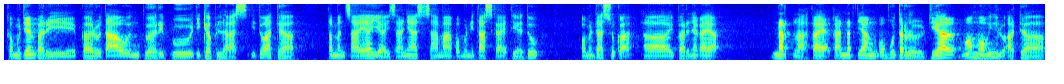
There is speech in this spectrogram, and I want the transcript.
Kemudian bari, baru tahun 2013 itu ada teman saya ya misalnya sesama komunitas kayak dia itu komunitas suka eh, ibaratnya kayak nerd lah, kayak nerd yang komputer loh. Dia ngomong ini loh ada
